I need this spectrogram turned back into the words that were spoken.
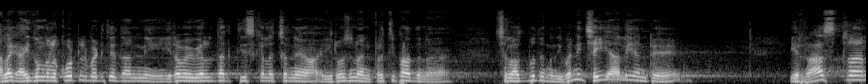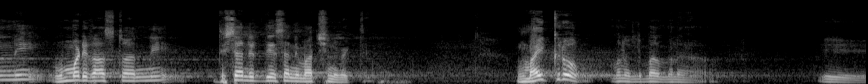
అలాగే ఐదు వందల కోట్లు పెడితే దాన్ని ఇరవై వేల దాకా తీసుకెళ్ళొచ్చనే ఈ రోజు నా ప్రతిపాదన చాలా అద్భుతంగా ఉంది. ఇవన్నీ చేయాలి అంటే ఈ రాష్ట్రాన్ని ఉమ్మడి రాష్ట్రాన్ని దిశానిర్దేశాన్ని మార్చిన వ్యక్తి. మైక్రో మన- మన ఈ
